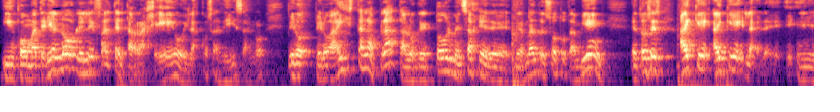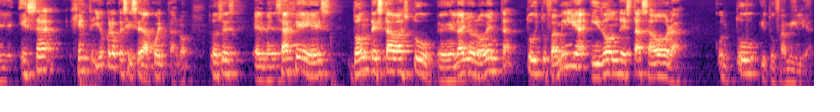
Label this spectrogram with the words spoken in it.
y con material noble le falta el tarrajeo y las cosas de esas, ¿no? Pero, pero ahí está la plata, lo que todo el mensaje de, Hernando de Soto también. Entonces, hay que, hay que, eh, esa gente, yo creo que sí se da cuenta, ¿no? Entonces, el mensaje es, ¿dónde estabas tú en el año 90, tú y tu familia, y dónde estás ahora con tú y tu familia?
